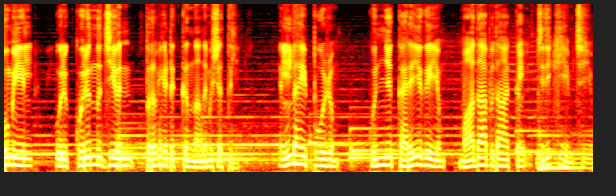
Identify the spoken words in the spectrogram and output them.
ഭൂമിയിൽ ഒരു കുരുന്നു ജീവൻ പിറവിയെടുക്കുന്ന നിമിഷത്തിൽ എല്ലായ്പ്പോഴും കുഞ്ഞ് കരയുകയും മാതാപിതാക്കൾ ചിരിക്കുകയും ചെയ്യും.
